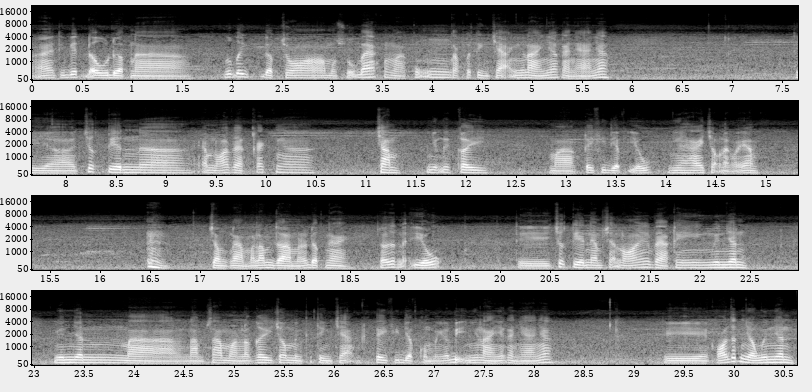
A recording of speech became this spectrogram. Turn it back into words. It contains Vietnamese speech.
Đấy, thì biết đâu được là giúp ích được cho một số bác mà cũng gặp cái tình trạng như này nhé cả nhà nhé thì uh, trước tiên uh, em nói về cách uh, chăm những cái cây mà cây phi điệp yếu như hai chậu này của em. Trồng cả một năm giờ mà nó được ngày nó rất là yếu. Thì trước tiên em sẽ nói về cái nguyên nhân nguyên nhân mà làm sao mà nó gây cho mình cái tình trạng cái cây phi điệp của mình nó bị như này nhé cả nhà nhé thì có rất nhiều nguyên nhân.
